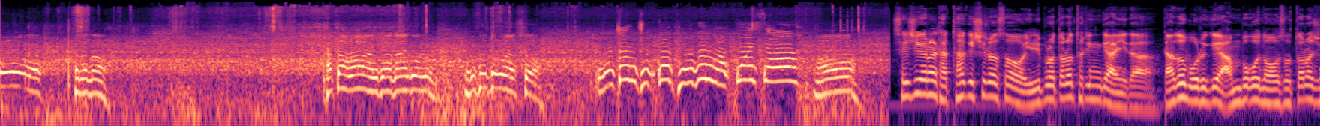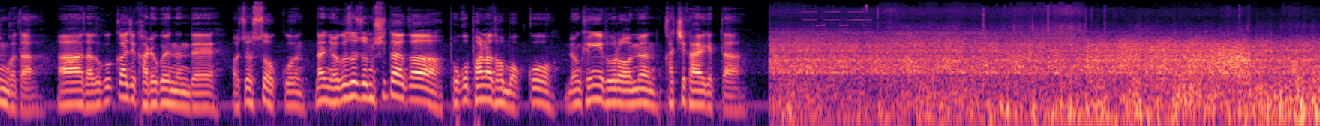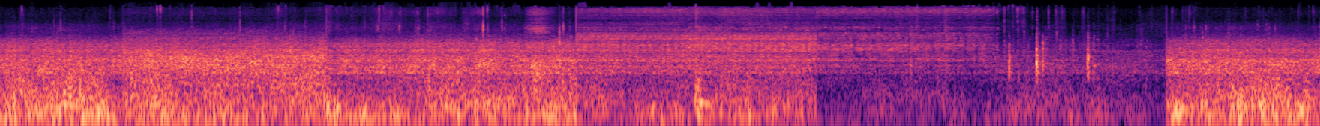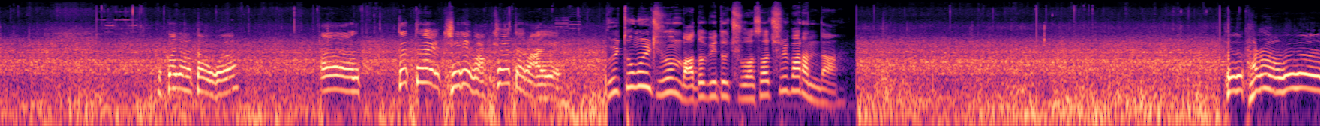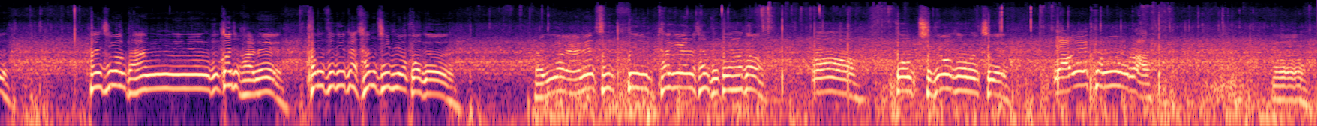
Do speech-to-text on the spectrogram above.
어 잠깐만 갔다 와 이제 나 이거 목표 떨어졌어 물좀 줍고 보금 먹고 있어 아 3시간을 다 타기 싫어서 일부러 떨어뜨린 게 아니다. 나도 모르게 안 보고 넣어서 떨어진 거다. 아, 나도 끝까지 가려고 했는데 어쩔 수 없군. 난 여기서 좀 쉬다가 보급 하나 더 먹고 명형이 돌아오면 같이 가야겠다. 끝까지 갔다 온 거야? 어 길이 막혀있더라 아예. 물통을 주운 마도비도 주워서 출발한다. 그래도 바로 먹으면 1시간 반이면 끝까지 가네. 평소기 다 30이었거든. 아, 이거 LSD 타기에는 참 좋긴 하다. 어좀 지겨워서 그렇지. 야외 평로라. 어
